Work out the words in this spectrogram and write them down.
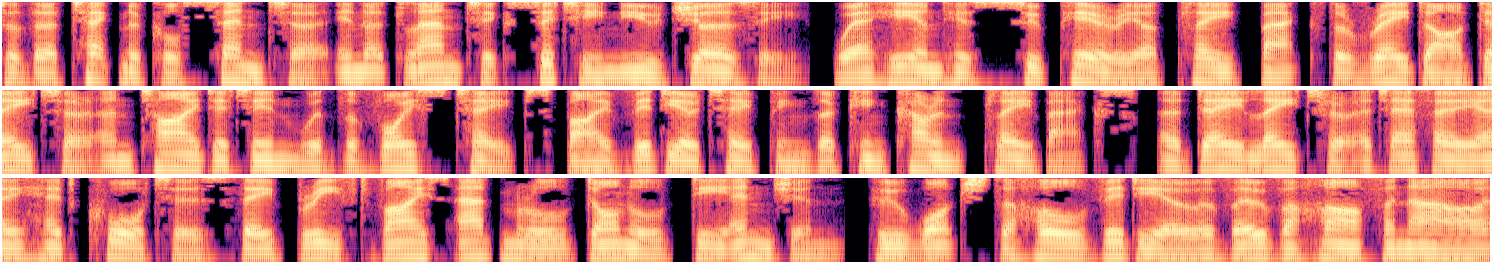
to their technical center in Atlantic City, New Jersey, where he and his superior played back the radar data and tied it in with the voice tapes by videotaping the concurrent playbacks. A day later at FAA headquarters, they briefed Vice Admiral Donald D. Engen, who watched the whole video of over half an hour,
